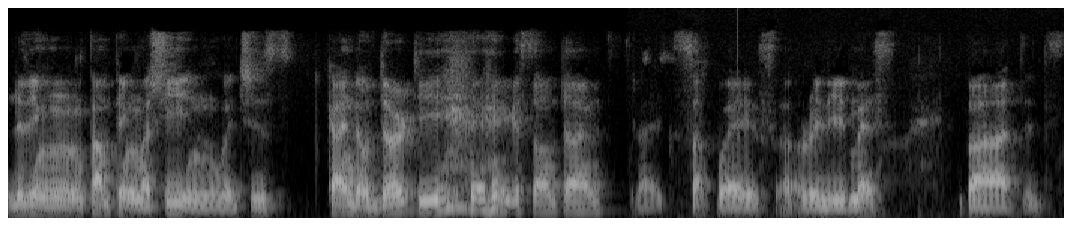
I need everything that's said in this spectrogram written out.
living pumping machine, which is kind of dirty sometimes. Like subways are really mess, but it's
